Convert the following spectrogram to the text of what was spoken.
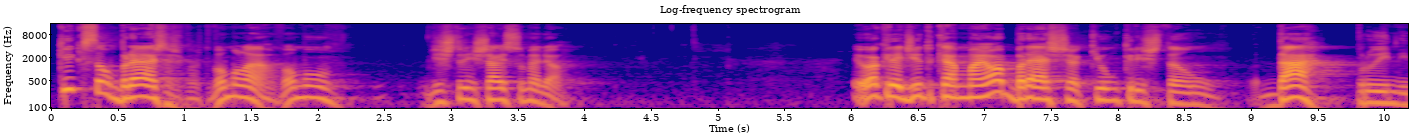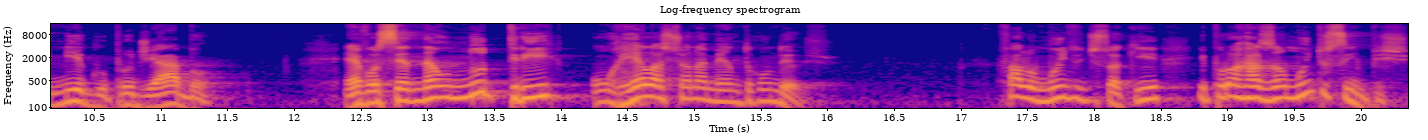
O que, que são brechas? Vamos lá, vamos destrinchar isso melhor. Eu acredito que a maior brecha que um cristão dá para o inimigo, para o diabo, é você não nutrir um relacionamento com Deus. Falo muito disso aqui e por uma razão muito simples.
